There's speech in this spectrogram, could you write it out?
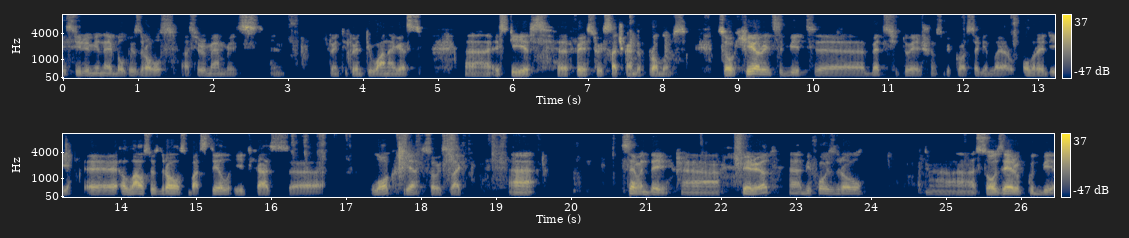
Ethereum enabled withdrawals. As you remember, it's in 2021, I guess. Uh, STS uh, faced with such kind of problems. So here it's a bit uh, bad situations because EigenLayer already uh, allows withdrawals, but still it has lock. Yeah, so it's like seven day uh, period uh, before withdrawal. Uh, so there could be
